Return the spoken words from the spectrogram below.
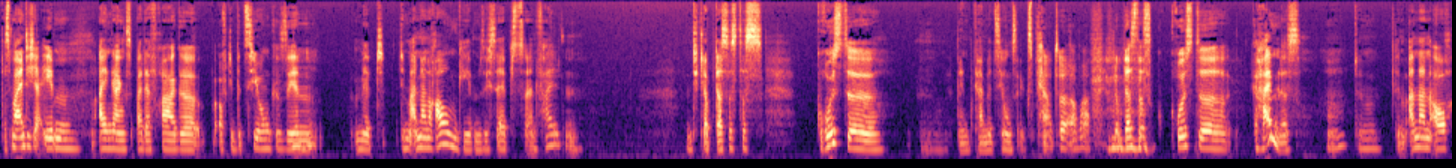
das meinte ich ja eben eingangs bei der Frage auf die Beziehung gesehen. Mhm mit dem anderen Raum geben, sich selbst zu entfalten. Und ich glaube, das ist das größte, ich bin kein Beziehungsexperte, aber ich glaube, das ist das größte Geheimnis, ja, dem, dem anderen auch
